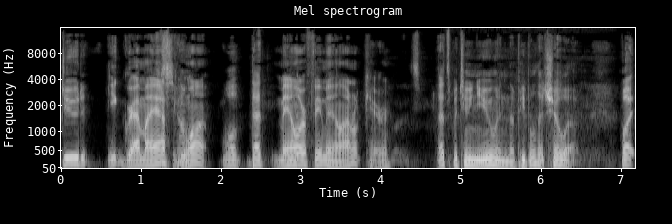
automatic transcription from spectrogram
Dude, you can grab my ass if you want, well, that male or female. I don't care. that's between you and the people that show up. But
